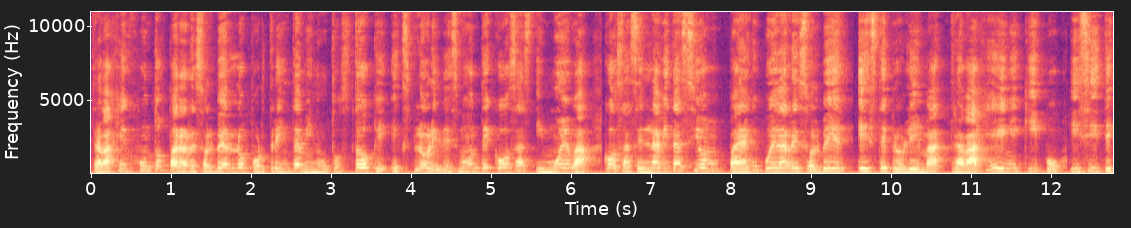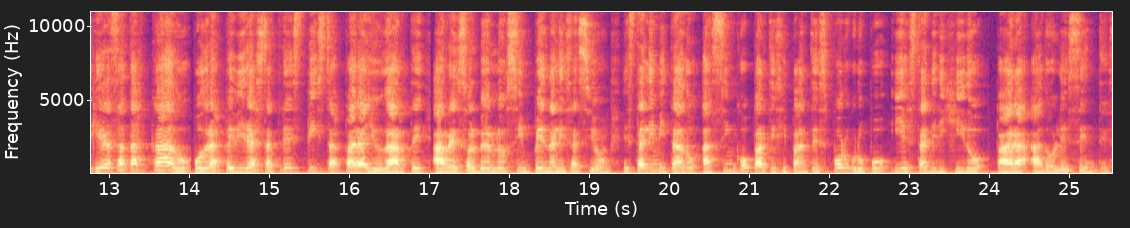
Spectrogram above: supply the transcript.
Trabajen juntos para resolverlo por 30 minutos. Toque, explore, desmonte cosas y mueva cosas en la habitación para que pueda resolver este problema. Trabaje en equipo y si te quedas atascado podrás pedir hasta tres pistas para ayudarte a resolverlo sin penalización. Está limitado a cinco participantes por grupo y está dirigido para adolescentes.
